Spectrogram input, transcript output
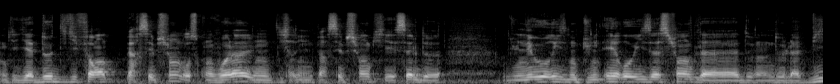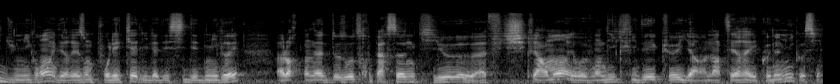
Donc il y a deux différentes perceptions dans ce qu'on voit là, une perception qui est celle de, d'une d'une héroïsation de la, vie du migrant et des raisons pour lesquelles il a décidé de migrer, alors qu'on a deux autres personnes qui, eux, affichent clairement et revendiquent l'idée qu'il y a un intérêt économique aussi,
